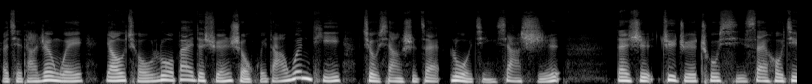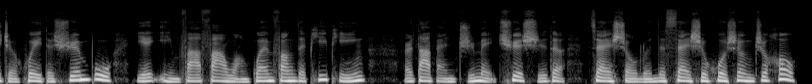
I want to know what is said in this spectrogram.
而且他认为要求落败的选手回答问题，就像是在落井下石。但是拒绝出席赛后记者会的宣布，也引发法网官方的批评。而大阪直美确实的在首轮的赛事获胜之后，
